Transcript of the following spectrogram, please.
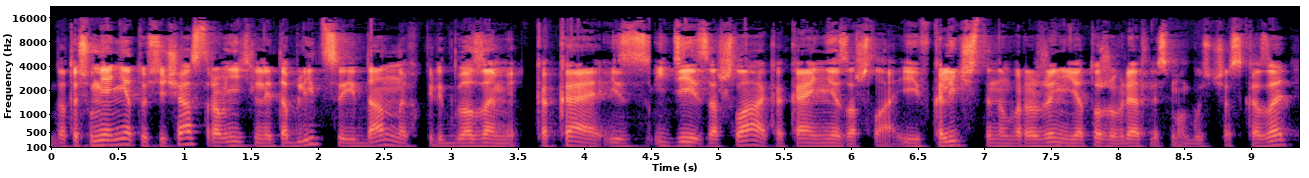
да, то есть у меня нету сейчас сравнительной таблицы и данных перед глазами, какая из идей зашла, а какая не зашла. И в количественном выражении я тоже вряд ли смогу сейчас сказать,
